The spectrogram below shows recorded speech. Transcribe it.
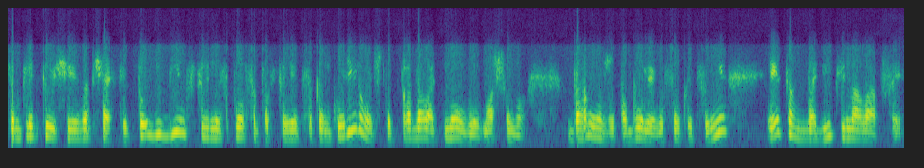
комплектующие запчасти, то единственный способ остается конкурировать, чтобы продавать новую машину дороже, по более высокой цене, это вводить инновации.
